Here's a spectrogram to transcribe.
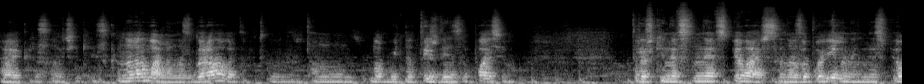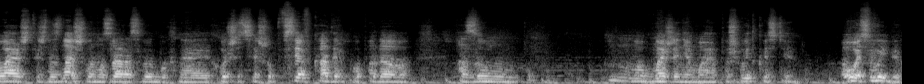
Ой, красавчики. Ну нормально назбирали. Тобто, там, мабуть, на тиждень запасів. Трошки не, не вспіваєш все на заповільнення, не вспіваєш, ти ж не знаєш, що воно зараз вибухне. Хочеться, щоб все в кадр попадало, а зум ну, обмеження має по швидкості. Ось вибіг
